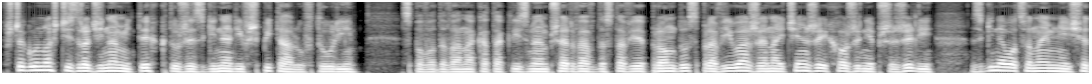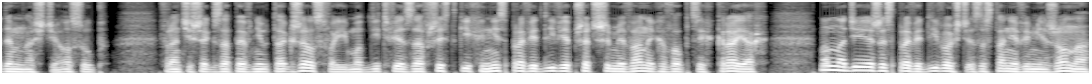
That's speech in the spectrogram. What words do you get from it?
w szczególności z rodzinami tych, którzy zginęli w szpitalu w Tuli. Spowodowana kataklizmem przerwa w dostawie prądu sprawiła, że najciężej chorzy nie przeżyli, zginęło co najmniej 17 osób. Franciszek zapewnił także o swojej modlitwie za wszystkich niesprawiedliwie przetrzymywanych w obcych krajach. Mam nadzieję, że sprawiedliwość zostanie wymierzona,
